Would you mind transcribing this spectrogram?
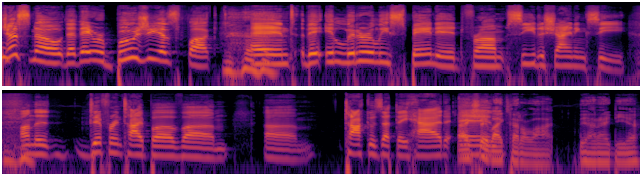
Just know that they were bougie as fuck, and they it literally spanned from sea to shining sea on the different type of um, um, tacos that they had. I actually and- like that a lot. That idea.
